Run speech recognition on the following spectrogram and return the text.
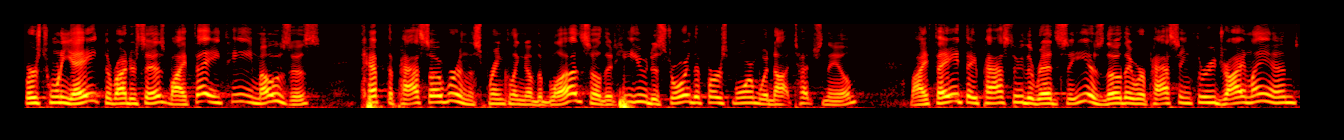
verse 28, the writer says, By faith he, Moses, kept the Passover and the sprinkling of the blood, so that he who destroyed the firstborn would not touch them. By faith, they passed through the Red Sea as though they were passing through dry land,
